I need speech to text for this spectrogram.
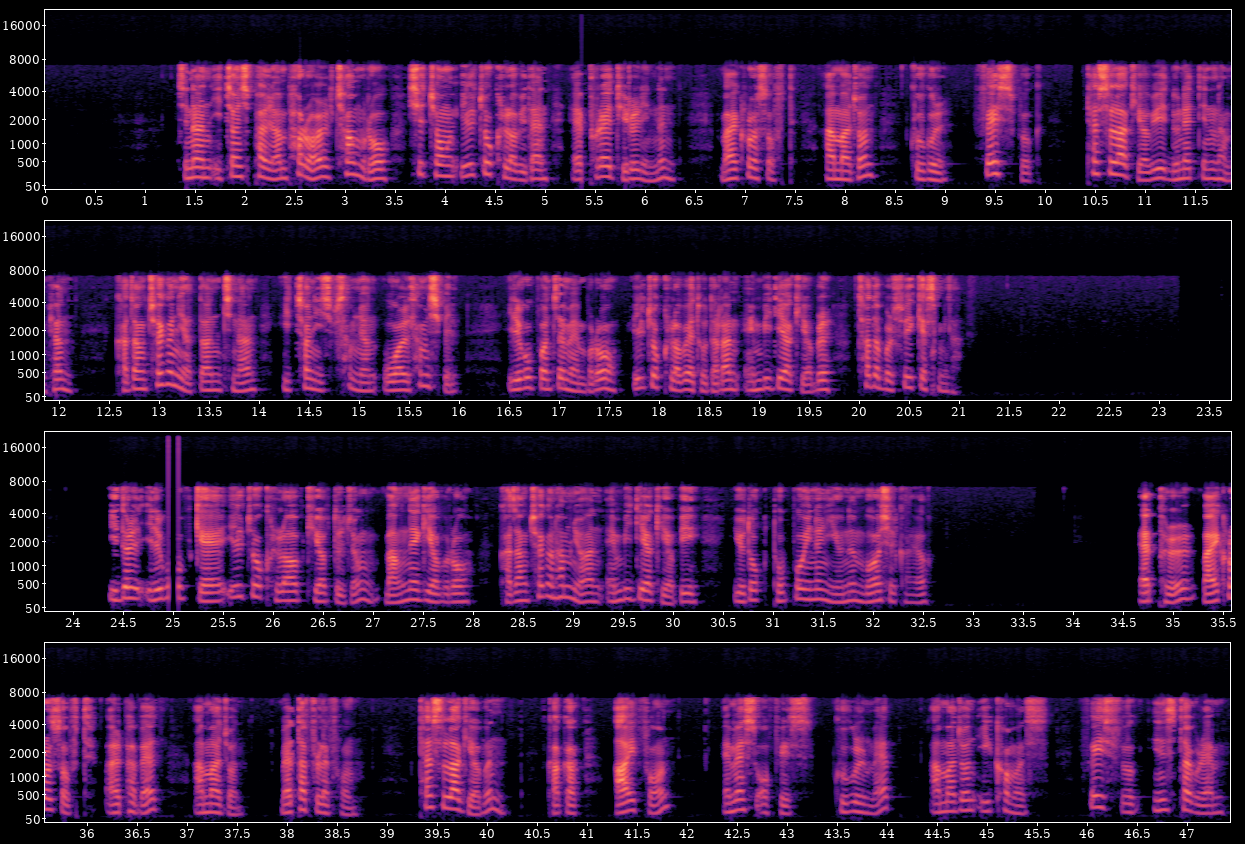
지난 2018년 8월 처음으로 시총 1조 클럽이 된 애플의 뒤를 잇는 마이크로소프트, 아마존, 구글, 페이스북, 테슬라 기업이 눈에 띄는 한편 가장 최근이었던 지난 2023년 5월 30일 일곱 번째 멤버로 1조 클럽에 도달한 엔비디아 기업을 찾아볼 수 있겠습니다. 이들 7개 1조 클럽 기업들 중 막내 기업으로 가장 최근 합류한 엔비디아 기업이 유독 돋보이는 이유는 무엇일까요? 애플, 마이크로소프트, 알파벳, 아마존, 메타 플랫폼, 테슬라 기업은 각각 아이폰, MS 오피스, 구글 맵, 아마존 이커머스, 페이스북, 인스타그램,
